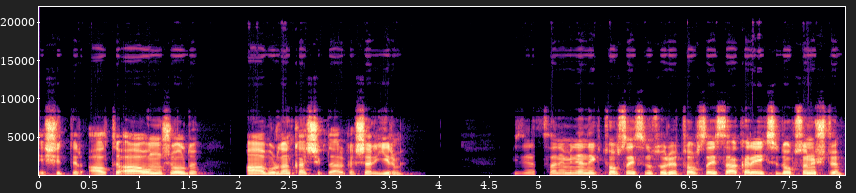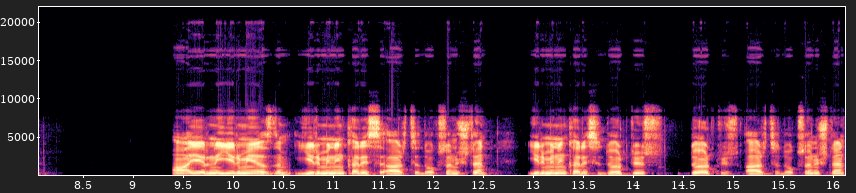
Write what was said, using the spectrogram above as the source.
eşittir 6a olmuş oldu. a buradan kaç çıktı arkadaşlar? 20. Bize Sanem'in elindeki top sayısını soruyor. Top sayısı a kare eksi 93'tü. A yerine 20 yazdım. 20'nin karesi artı 93'ten. 20'nin karesi 400. 400 artı 93'ten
